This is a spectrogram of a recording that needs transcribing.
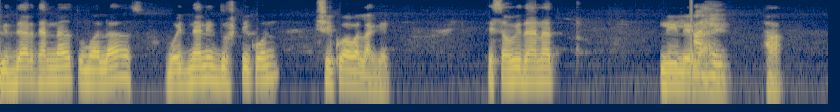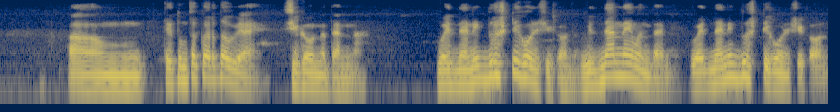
विद्यार्थ्यांना तुम्हाला वैज्ञानिक दृष्टिकोन शिकवावा लागेल. हे संविधानात लिहिलेलं आहे. अं, ते तुमचं कर्तव्य आहे शिकवणं त्यांना. वैज्ञानिक दृष्टिकोन शिकवणं. विज्ञान नाही म्हणता वैज्ञानिक दृष्टिकोन शिकवणं.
